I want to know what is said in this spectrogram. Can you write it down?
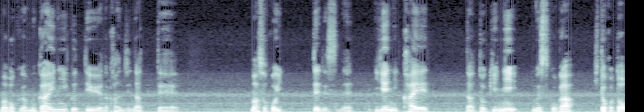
まあ、僕が迎えに行くっていうような感じになって、まあ、そこ行ってですね、家に帰った時に息子が一言、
